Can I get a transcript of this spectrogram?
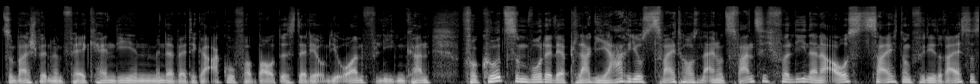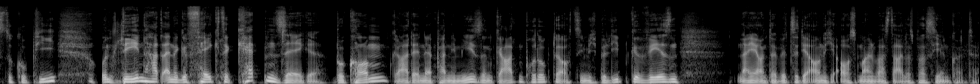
zum Beispiel in einem Fake-Handy ein minderwertiger Akku verbaut ist, der dir um die Ohren fliegen kann. Vor kurzem wurde der Plagiarius 2021 verliehen, eine Auszeichnung für die dreisteste Kopie. Und den hat eine gefakte Kettensäge bekommen. Gerade in der Pandemie sind Gartenprodukte auch ziemlich beliebt gewesen. Naja, und da willst du dir auch nicht ausmalen, was da alles passieren könnte.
